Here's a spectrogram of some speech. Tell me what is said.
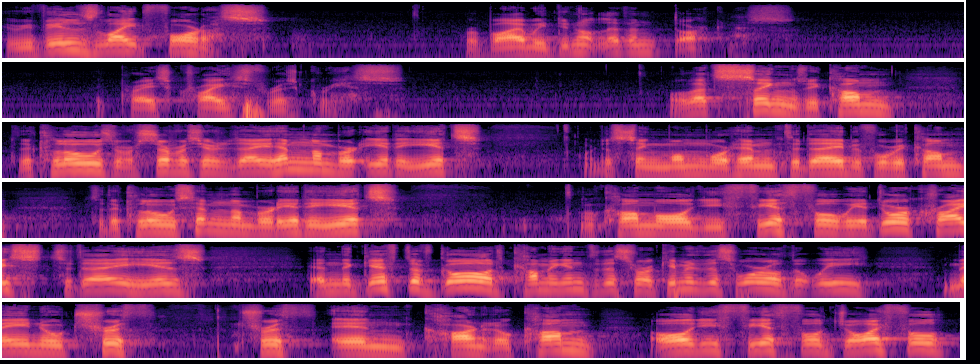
who reveals light for us, whereby we do not live in darkness. We praise Christ for His grace. Well, let's sing as we come to the close of our service here today. Hymn number 88. We'll just sing one more hymn today before we come to the close. Hymn number 88. Oh, come, all ye faithful. We adore Christ today. He is in the gift of God coming into this world, coming into this world that we may know truth, truth incarnate. Oh, come, all ye faithful, joyful,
